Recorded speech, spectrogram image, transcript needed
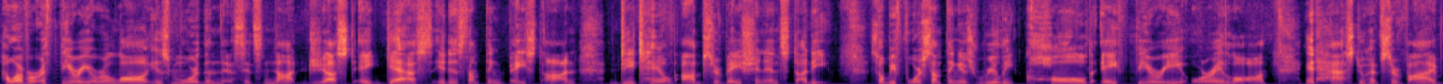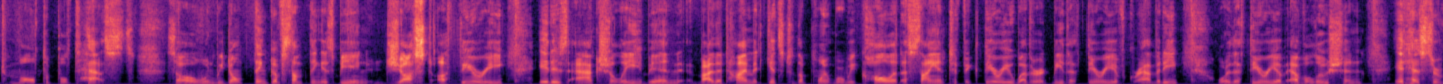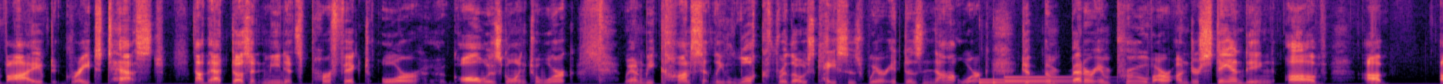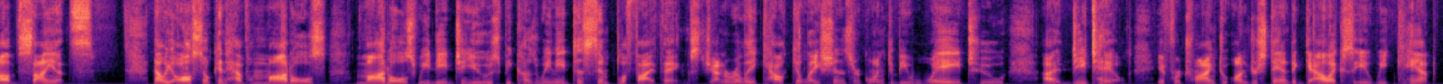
However, a theory or a law is more than this. It's not just a guess. It is something based on detailed observation and study. So before something is really called a theory or a law, it has to have survived multiple tests. So when we don't think of something as being just a theory, it has actually been by the time it gets to the point where we call it a scientific theory, whether it be the theory of gravity or the theory of evolution, it has survived great test. Now that doesn't mean it's perfect or always going to work. And we constantly look for those cases where it does not work to better improve our understanding of uh, of science. Now we also can have models models we need to use because we need to simplify things generally calculations are going to be way too uh, detailed if we're trying to understand a galaxy we can't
